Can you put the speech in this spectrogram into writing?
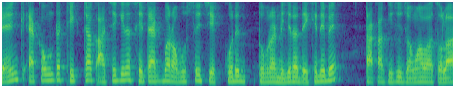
ব্যাংক অ্যাকাউন্টটা ঠিকঠাক আছে কিনা সেটা একবার অবশ্যই চেক করে তোমরা নিজেরা দেখে নেবে। টাকা কিছু জমা বা তোলা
